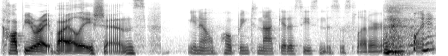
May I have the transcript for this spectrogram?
copyright violations. You know, hoping to not get a cease and desist letter at any point.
